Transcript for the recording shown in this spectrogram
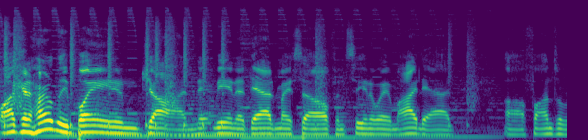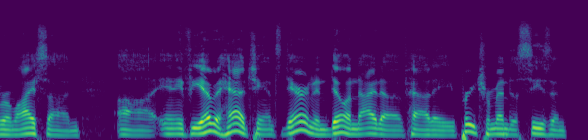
Well, I can hardly blame John being a dad myself and seeing the way my dad uh, fawns over my son. Uh, and if you haven't had a chance, Darren and Dylan Naida have had a pretty tremendous season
